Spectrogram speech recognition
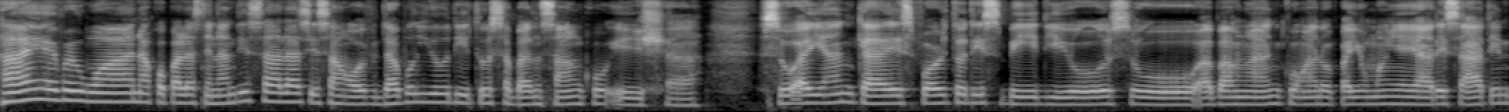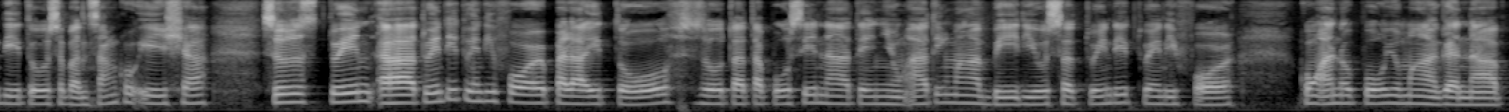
Hi everyone! Ako pala si Nandi Salas, isang OFW dito sa bansang Croatia. So ayan guys, for today's video, so abangan kung ano pa yung mangyayari sa atin dito sa bansang Croatia. So twin, ah, 2024 pala ito, so tatapusin natin yung ating mga video sa 2024 kung ano po yung mga ganap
